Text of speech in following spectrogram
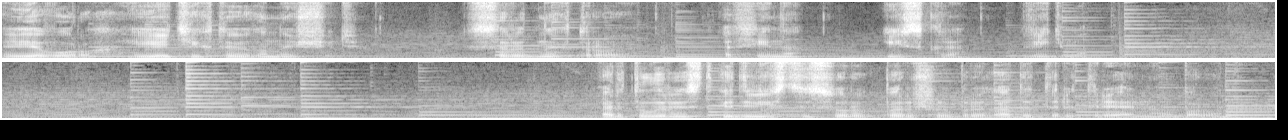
Є ворог, є ті, хто його нищить. Серед них троє: Афіна, Іскра, Відьма. Артилеристки 241-ї бригади територіальної оборони.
